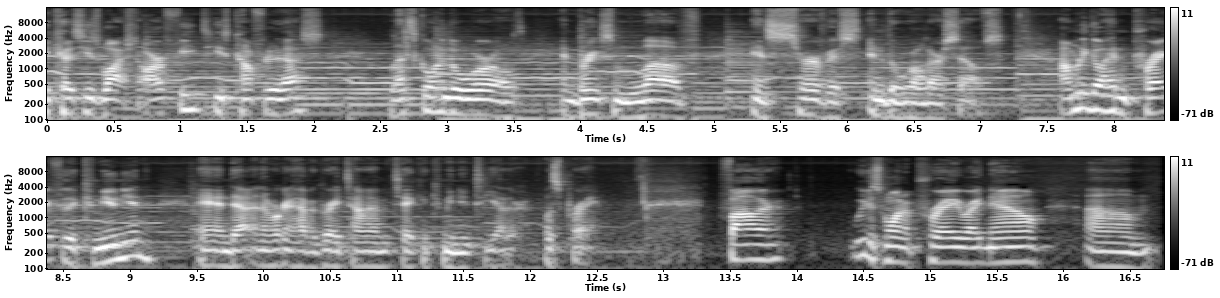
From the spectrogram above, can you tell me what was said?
Because he's washed our feet, he's comforted us. Let's go into the world and bring some love and service into the world ourselves. I'm going to go ahead and pray for the communion, and, uh, and then we're going to have a great time taking communion together. Let's pray. Father, we just want to pray right now um,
